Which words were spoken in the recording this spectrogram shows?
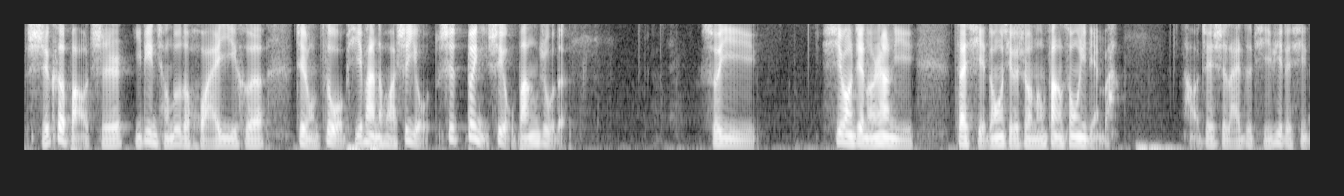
时刻保持一定程度的怀疑和这种自我批判的话，是有是对你是有帮助的。所以希望这能让你在写东西的时候能放松一点吧。好，这是来自皮皮的信。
